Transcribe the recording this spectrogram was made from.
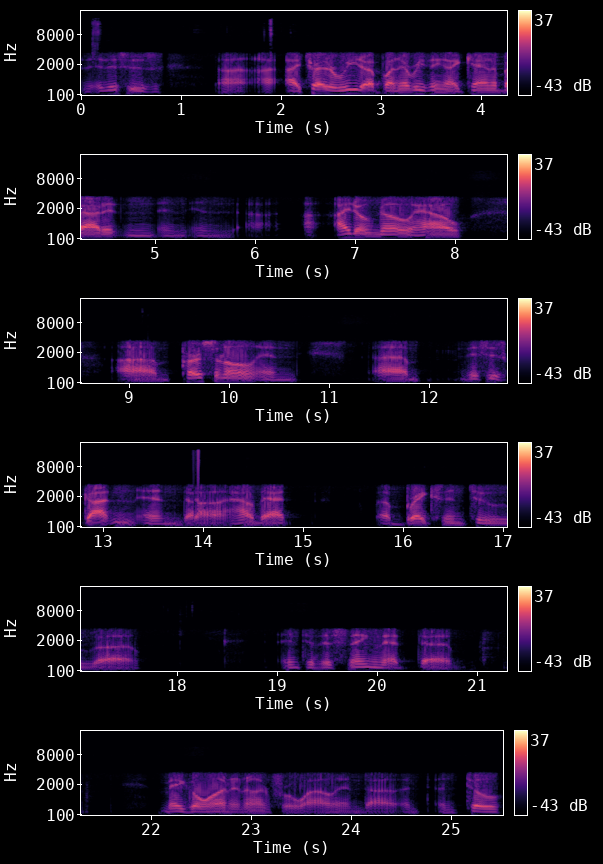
this is. Uh, I, I try to read up on everything I can about it, and and, and uh, I don't know how um, personal and um, this has gotten, and uh, how that uh, breaks into uh, into this thing that uh, may go on and on for a while, and uh, un- until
